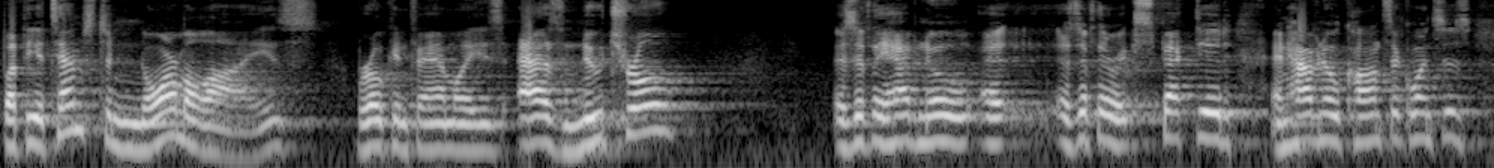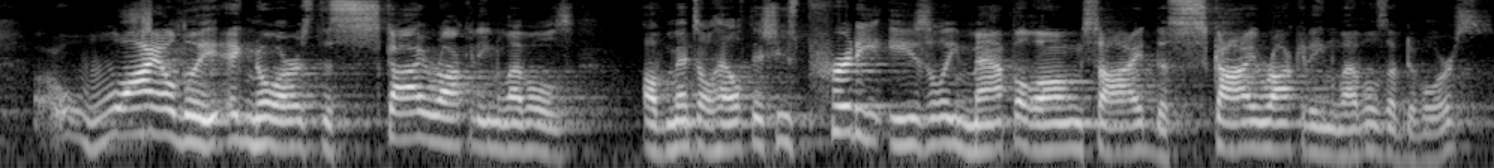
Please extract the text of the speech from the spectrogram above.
but the attempts to normalize broken families as neutral, as if they have no, as if they're expected and have no consequences, wildly ignores the skyrocketing levels of mental health issues pretty easily map alongside the skyrocketing levels of divorce.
